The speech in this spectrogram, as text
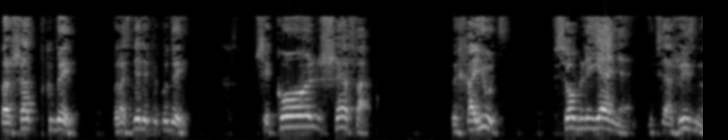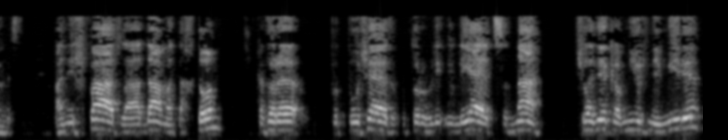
Паршат Пкудей, в разделе Пикудей. Шиколь шефа, выхают, все влияние и вся жизненность, анишпат ла адама тахтон, которая получает, которая влияется на человека в нижнем мире,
